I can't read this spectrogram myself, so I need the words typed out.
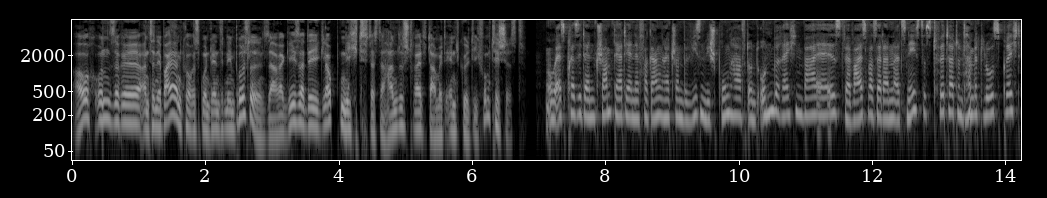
Auch unsere Antenne Bayern-Korrespondentin in Brüssel, Sarah Gesade, glaubt nicht, dass der Handelsstreit damit endgültig vom Tisch ist. US-Präsident Trump, der hat ja in der Vergangenheit schon bewiesen, wie sprunghaft und unberechenbar er ist. Wer weiß, was er dann als nächstes twittert und damit losbricht.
